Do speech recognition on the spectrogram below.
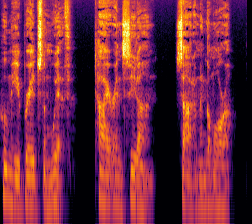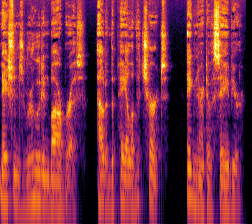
whom he upbraids them with Tyre and Sidon, Sodom and Gomorrah, nations rude and barbarous, out of the pale of the church, ignorant of a Savior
